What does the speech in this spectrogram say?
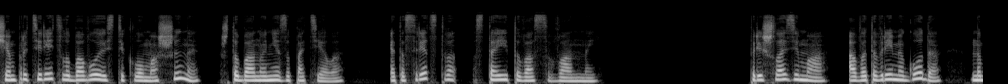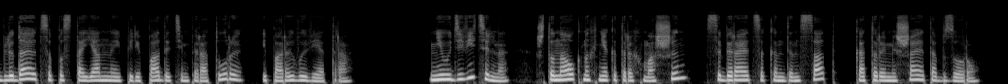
чем протереть лобовое стекло машины, чтобы оно не запотело. Это средство стоит у вас в ванной. Пришла зима, а в это время года наблюдаются постоянные перепады температуры и порывы ветра. Неудивительно, что на окнах некоторых машин собирается конденсат, который мешает обзору.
